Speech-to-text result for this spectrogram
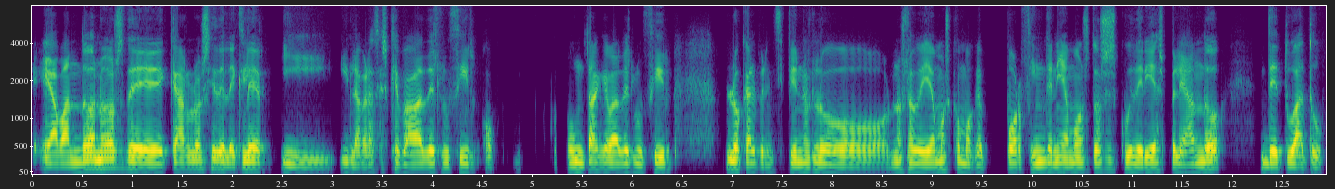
eh, abandonos de Carlos y de Leclerc, y, y, la verdad es que va a deslucir, o apunta que va a deslucir lo que al principio nos lo, nos lo veíamos como que por fin teníamos dos escuderías peleando de tú a tú.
